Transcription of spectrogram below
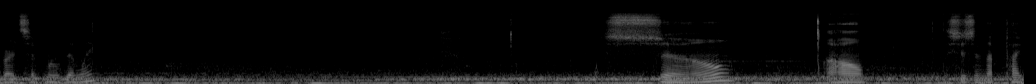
Birds have moved away. So... Oh, this is in the pipe.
